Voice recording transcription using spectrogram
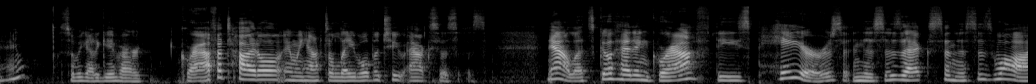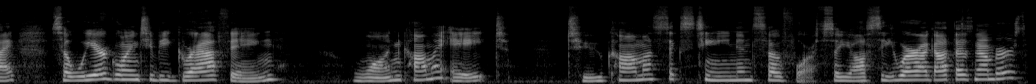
Okay, so we got to give our graph a title and we have to label the two axes. Now let's go ahead and graph these pairs and this is X and this is Y. So we are going to be graphing 1 comma 8 2 comma 16 and so forth. So y'all see where I got those numbers?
